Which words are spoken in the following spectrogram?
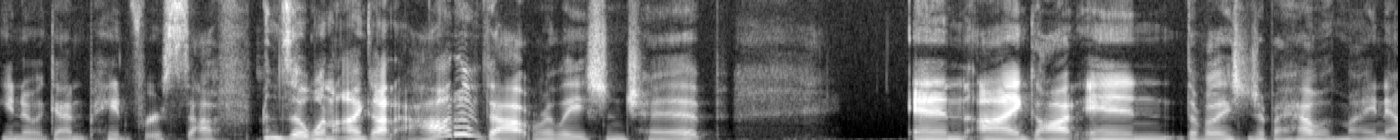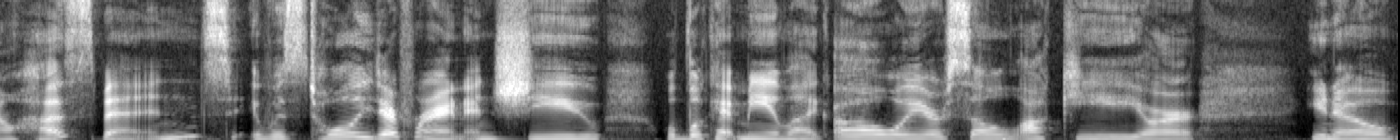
you know, again, paid for stuff. And so, when I got out of that relationship, and I got in the relationship I have with my now husband, it was totally different. And she would look at me like, oh, well, you're so lucky, or, you know,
